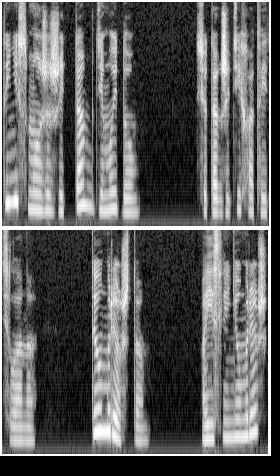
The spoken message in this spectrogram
«Ты не сможешь жить там, где мой дом», — все так же тихо ответила она. «Ты умрешь там. А если не умрешь,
